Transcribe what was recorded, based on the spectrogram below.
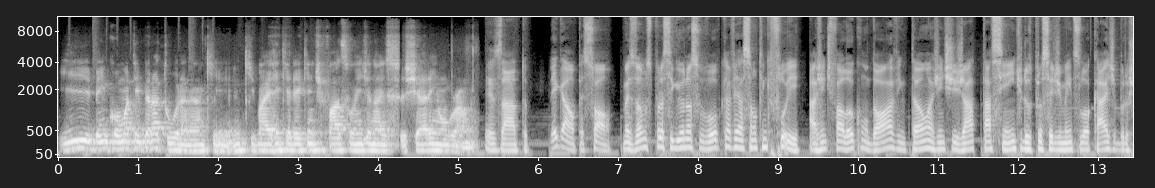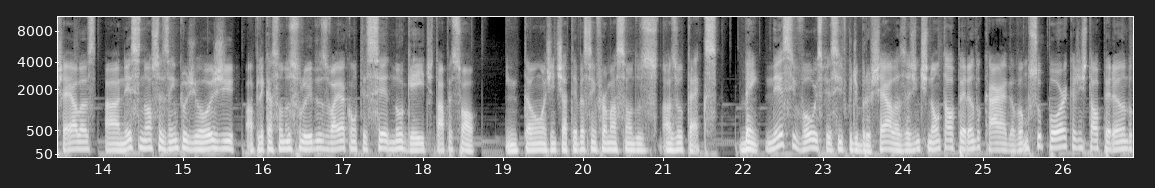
e bem como a temperatura, né, que, que vai requerer que a gente faça o engine sharing on ground. Exato. Legal, pessoal. Mas vamos prosseguir o nosso voo porque a aviação tem que fluir. A gente falou com o Dove, então a gente já está ciente dos procedimentos locais de Bruxelas. Ah, nesse nosso exemplo de hoje, a aplicação dos fluidos vai acontecer no gate, tá, pessoal? Então a gente já teve essa informação dos Azultex. Bem, nesse voo específico de Bruxelas, a gente não está operando carga. Vamos supor que a gente está operando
